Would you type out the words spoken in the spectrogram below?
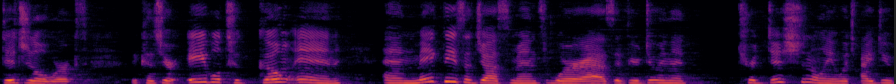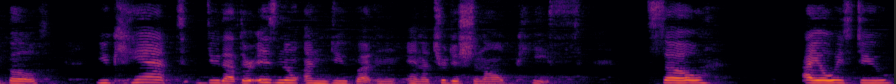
digital works because you're able to go in and make these adjustments. Whereas if you're doing it traditionally, which I do both, you can't do that. There is no undo button in a traditional piece. So I always do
